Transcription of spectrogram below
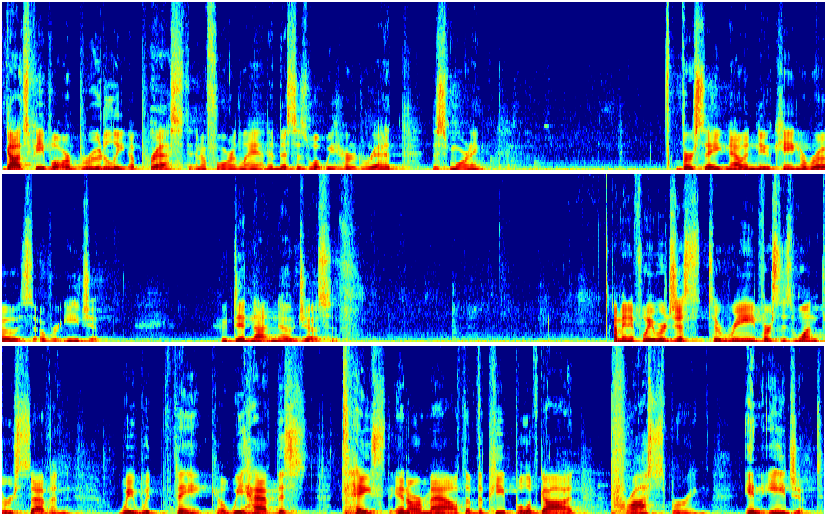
God's people are brutally oppressed in a foreign land, and this is what we heard read this morning. Verse 8 Now a new king arose over Egypt who did not know Joseph. I mean, if we were just to read verses 1 through 7, we would think uh, we have this taste in our mouth of the people of God prospering in Egypt.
